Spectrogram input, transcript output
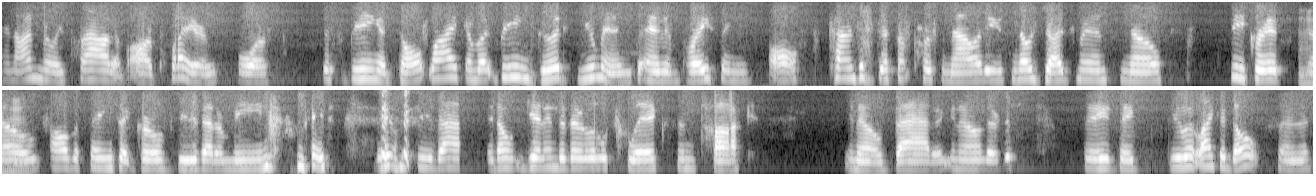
and I'm really proud of our players for just being adult-like and but being good humans and embracing all kinds of different personalities. No judgments, no secrets, no mm-hmm. all the things that girls do that are mean. they, they don't do that. They don't get into their little cliques and talk, you know, bad. Or, you know, they're just they they do it like adults, and it's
